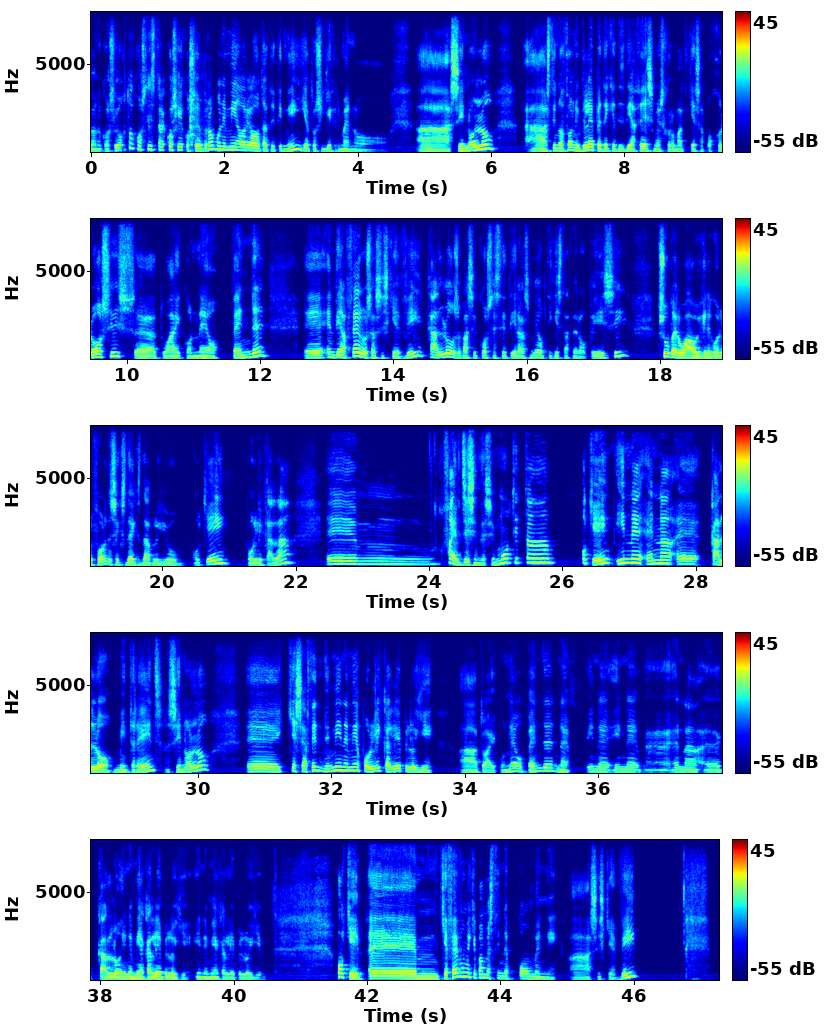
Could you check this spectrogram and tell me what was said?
κοστίζει 320 ευρώ που είναι μια ωραιότατη τιμή για το συγκεκριμένο α, σύνολο. Α, στην οθόνη βλέπετε και τις διαθέσιμες χρωματικές αποχρώσεις ε, του Icon Neo 5 ε, ενδιαφέρουσα συσκευή, καλός βασικός αισθητήρας με οπτική σταθεροποίηση, super wow η γρήγορη φόρτιση, 66W, ok, πολύ καλά. Ε, 5G συνδεσιμότητα, ok, είναι ένα ε, καλό mid-range σύνολο ε, και σε αυτή την τιμή είναι μια πολύ καλή επιλογή. Α, το iQOO Neo 5, ναι, είναι, είναι, ε, ένα, ε, καλό, είναι μια καλή επιλογή. Είναι μια καλή επιλογή. Οκ. και φεύγουμε και πάμε στην επόμενη συσκευή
